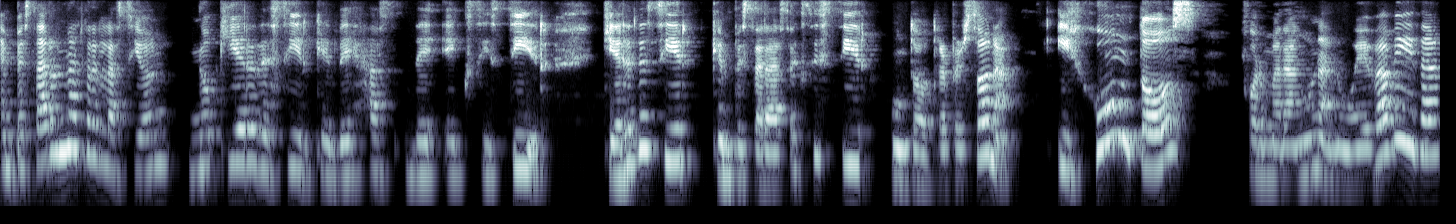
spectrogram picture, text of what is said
Empezar una relación no quiere decir que dejas de existir, quiere decir que empezarás a existir junto a otra persona y juntos formarán una nueva vida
